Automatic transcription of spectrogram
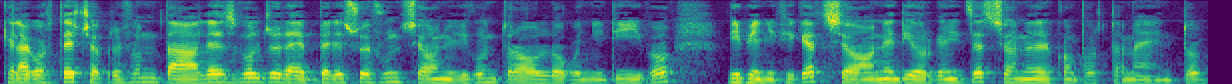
che la corteccia prefrontale svolgerebbe le sue funzioni di controllo cognitivo, di pianificazione e di organizzazione del comportamento.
